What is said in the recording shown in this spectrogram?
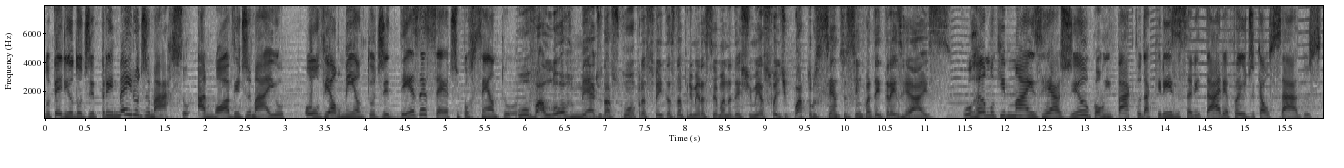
no período de 1 de março a 9 de maio, houve aumento de 17%. O valor médio das compras feitas na primeira semana deste mês foi de 453 reais. O ramo que mais reagiu com o impacto da crise sanitária foi o de calçados,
